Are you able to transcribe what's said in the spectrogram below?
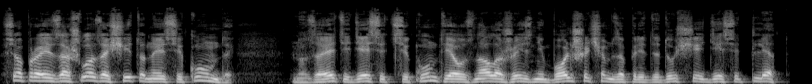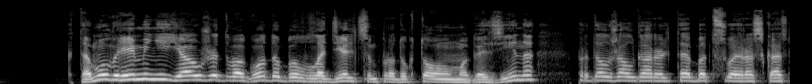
Все произошло за считанные секунды, но за эти десять секунд я узнал о жизни больше, чем за предыдущие десять лет. К тому времени я уже два года был владельцем продуктового магазина, продолжал Гарольд Эббот свой рассказ,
